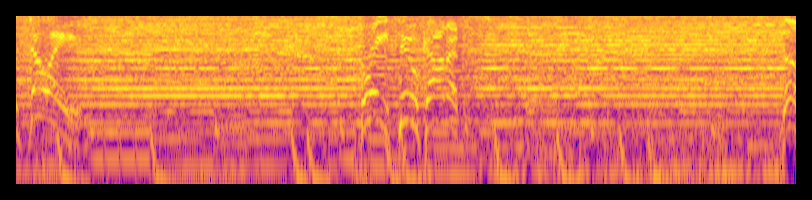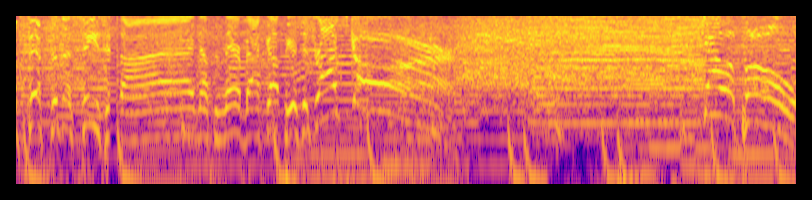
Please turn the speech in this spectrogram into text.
No more. Anthony Petruzzelli. 3-2 Komets. The fifth of the season. Uh, nothing there. Back up. Here's a drive. Score! Gallipo.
